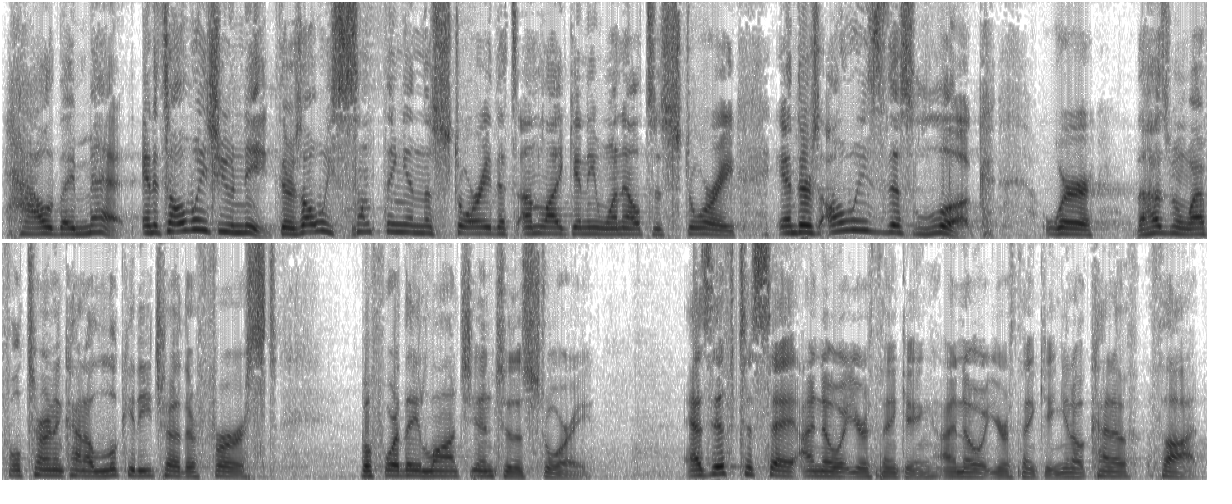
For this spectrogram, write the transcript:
how they met. And it's always unique. There's always something in the story that's unlike anyone else's story. And there's always this look where the husband and wife will turn and kind of look at each other first before they launch into the story as if to say, I know what you're thinking, I know what you're thinking, you know, kind of thought.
